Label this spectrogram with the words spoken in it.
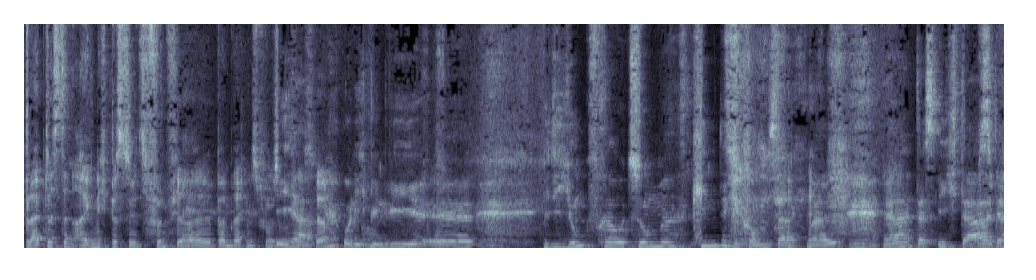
Bleibt es denn eigentlich, bist du jetzt fünf Jahre beim Rechnungsprüfungsausschuss? Ja, ne? und ich bin wie, äh, wie die Jungfrau zum Kinde gekommen, sagt mal. Ja, dass ich da der,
